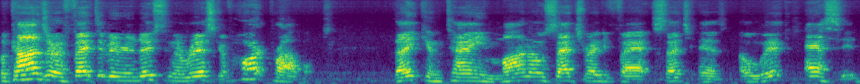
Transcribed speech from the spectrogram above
pecans are effective in reducing the risk of heart problems. They contain monosaturated fats such as oleic acid,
